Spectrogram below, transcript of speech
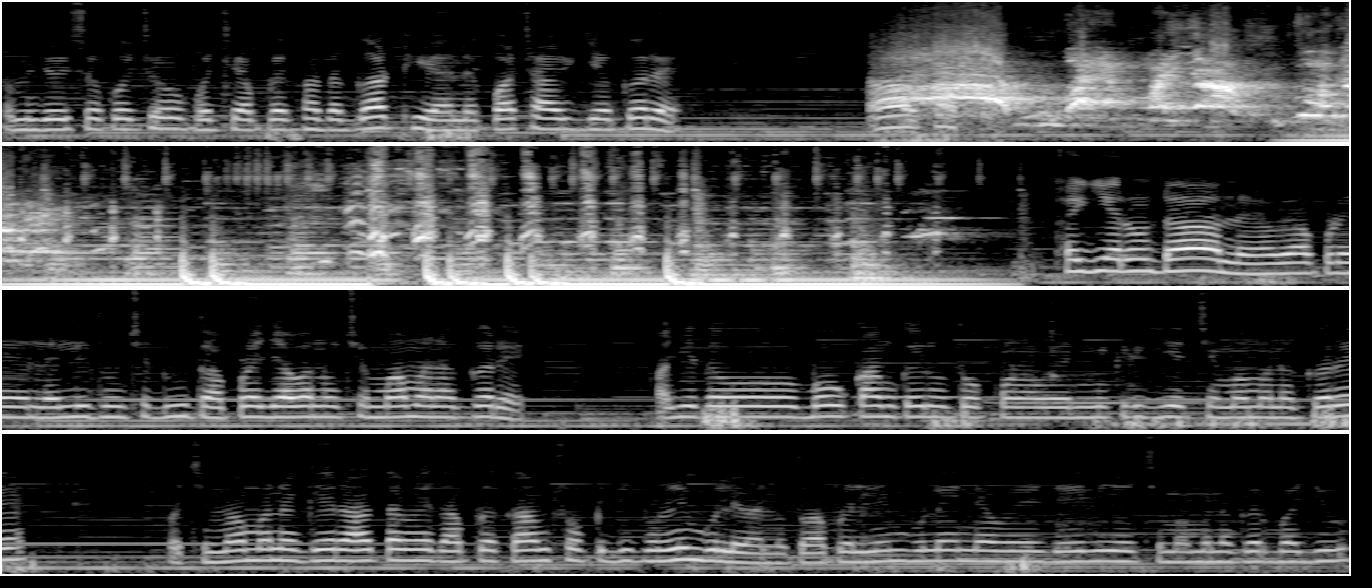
તમે જોઈ શકો છો, પછી આપણે ખાધા ગાંઠિયા અને પાછા આવી ગયા ઘરે. થઈ ગયા રોંઢા અને હવે આપણે લઈ લીધું છે દૂધ. આપણે જવાનું છે મામાના ઘરે. આજે તો બહુ કામ કર્યું તો પણ હવે નીકળી ગયા છીએ મામાના ઘરે. પછી મામાના ઘરે આવતા હોય તો આપણે કામ સોંપી દીધું, લીંબુ લેવાનું. તો આપણે લીંબુ લઈને હવે જઈ રહ્યા છીએ મામાના ઘર બાજુ.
